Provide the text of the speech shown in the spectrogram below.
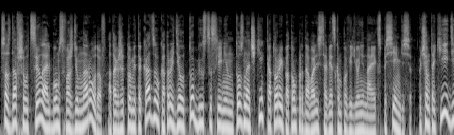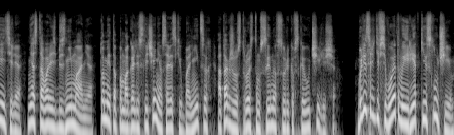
создавшего целый альбом с вождем народов, а также Томита Кадзо, который делал то бюсты с Лениным, то значки, которые потом продавались в советском павильоне на Экспо 70. Причем такие деятели не оставались без внимания. Томита помогали с лечением в советских больницах, а также устройством сына в Суриковское училище. Были среди всего этого и редкие случаи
